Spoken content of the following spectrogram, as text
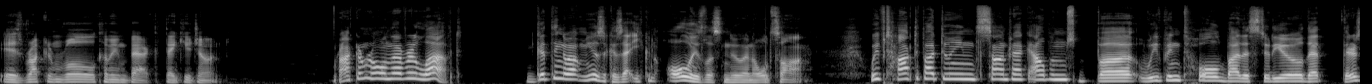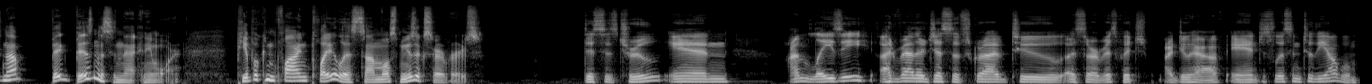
Is rock and roll coming back? Thank you, John. Rock and roll never left. Good thing about music is that you can always listen to an old song. We've talked about doing soundtrack albums, but we've been told by the studio that there's not big business in that anymore. People can find playlists on most music servers. this is true and i'm lazy i'd rather just subscribe to a service which i do have and just listen to the album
